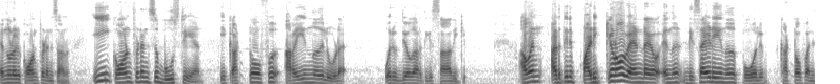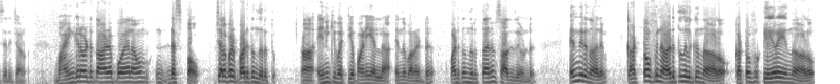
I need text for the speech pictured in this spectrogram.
എന്നുള്ളൊരു കോൺഫിഡൻസ് ആണ്. ഈ കോൺഫിഡൻസ് ബൂസ്റ്റ് ചെയ്യാൻ ഈ കട്ട് ഓഫ് അറിയുന്നതിലൂടെ ഒരു ഉദ്യോഗാർത്ഥിക്ക് സാധിക്കും. അവൻ അടുത്തിന് പഠിക്കണോ വേണ്ടയോ എന്ന് ഡിസൈഡ് ചെയ്യുന്നത് പോലും കട്ട് ഓഫ് അനുസരിച്ചാണ്. ഭയങ്കരമായിട്ട് താഴെ പോയാൽ അവൻ ഡെസ്പാവും ചിലപ്പോൾ പഠിത്തം നിർത്തും. എനിക്ക് പറ്റിയ പണിയല്ല എന്ന് പറഞ്ഞിട്ട് പഠിത്തം നിർത്താനും സാധ്യതയുണ്ട്. എന്നിരുന്നാലും കട്ട് ഓഫിന് അടുത്ത് നിൽക്കുന്ന ആളോ കട്ട് ഓഫ് ക്ലിയർ ചെയ്യുന്ന ആളോ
